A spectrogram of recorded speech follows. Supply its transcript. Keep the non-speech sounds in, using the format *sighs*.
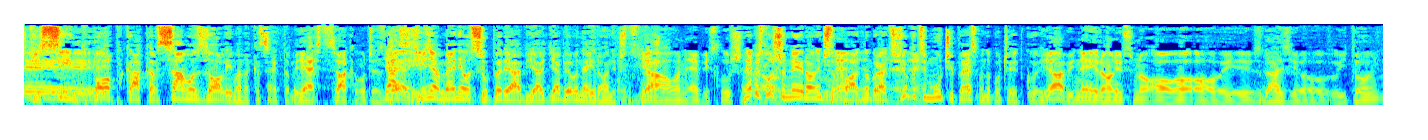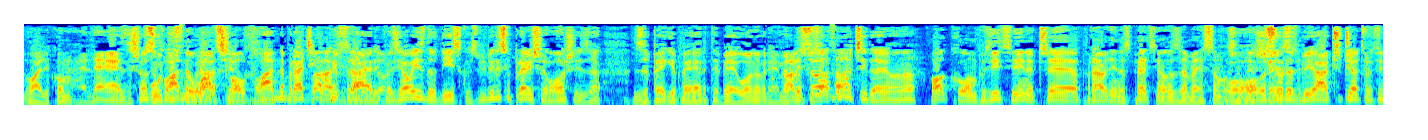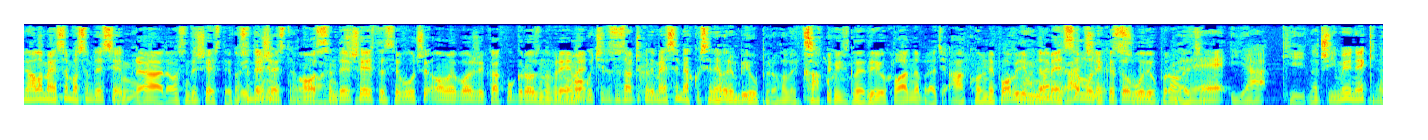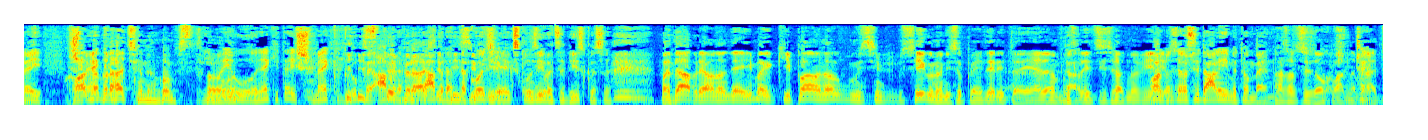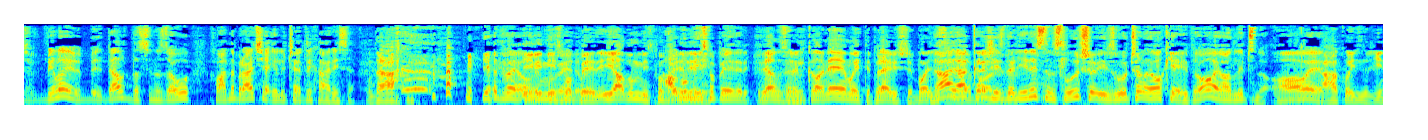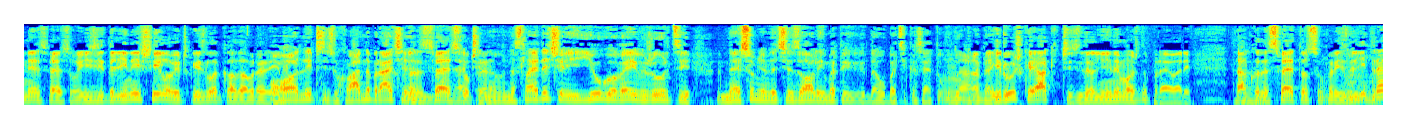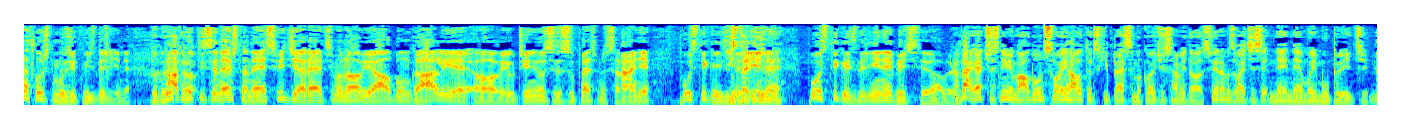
jugoslovenski synth pop kakav samo Zoli ima na kasetama. Jeste, svaka mu čast. Ja se isko? meni je ovo super, ja, ja, ja bi ovo neironično slušao. Ja ovo ne bi slušao. Ne bi slušao neironično Ne, hladno, braće. ne, Sve kad se muči pesma na početku. Je. Ja bi neironično ovo ovaj, zgazio i to valjkom. A ne, znaš, ovo su hladna braća. Hladna braća, kakvi frajeri. Pazi, ovo izdao diskus. Bili su previše loši za, za PGP RTB u ono vreme. Ali Pa su to zato- znači da je ono... Ova kompozicija je inače pravljena specijalno za Mesam 86. Ovo su razbijači četvrtfinala Mesama 87. Da, da, 86. je u pitanju. 86. 86. se vuče, o moj Bože, kakvo grozno vreme. Moguće da su sačekali Mesame, ako se ne varam, bio u proleće. Kako izgledaju hladna braća. Ako ne pobedim na Hladna Mesamu, braća neka to bude u proleće. Prejaki. Znači imaju neki taj Hladna šmek- braća na ovom stolu. Imaju neki taj šmek grupe Abrakadabra, braće, ti si takođe ti. je ekskluzivac sa diskosa. Pa da, bre, ono, ne, ima ekipa, ono, mislim, sigurno nisu pederi, to je jedan, po Da. slici se odmah vidi. Odmah zato što je dali ime tom bendu. A zato se zove Hladna braća. Bilo je, da li da se nazovu Hladna braća ili Četiri Harisa? Da. *laughs* Jedva je ovaj Ili nismo pederi, i album nismo Album pederi. nismo pederi. I onda sam rekli kao, nemojte previše, bolje Da, se da, kaže, zabolimo. iz daljine sam slušao i zvučalo je okej, to je odlično. Ovo je, Tako, iz daljine sve su. Iz daljine i Šilovička izgleda kao dobra riba. odlični su, hladna braća. Da, sve je Znači, super. na, na sledećoj Jugo Wave žurci ne sumnjam da će Zoli imati da ubaci kasetu u dupli Da, da. I Ruška Jakić iz daljine možda prevari. Tako da sve to super. Iz daljine, treba slušati muziku iz daljine. Dobro jutro. Ako ti se nešto ne sviđa, recimo novi album Galije, ovaj, učinilo se da su pesme sranje, pusti ga iz, Iz daljine, daljine. pusti ga iz daljine i ti dobro. Pa da, ja ću snimim album svojih autorskih pesama koje ću sami da osviram, zvaće se Ne, nemoj mu prići.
